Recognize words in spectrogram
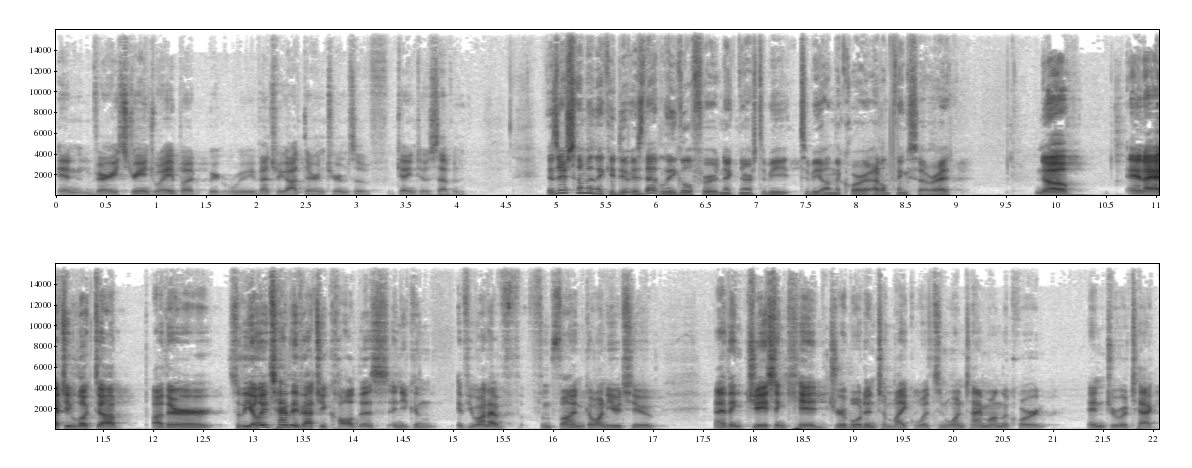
in a very strange way, but we, we eventually got there in terms of getting to a seven. Is there something they could do? Is that legal for Nick Nurse to be to be on the court? I don't think so, right? No, and I actually looked up other. So the only time they've actually called this, and you can, if you want to have some fun, go on YouTube. And I think Jason Kidd dribbled into Mike Woodson one time on the court and drew a tech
